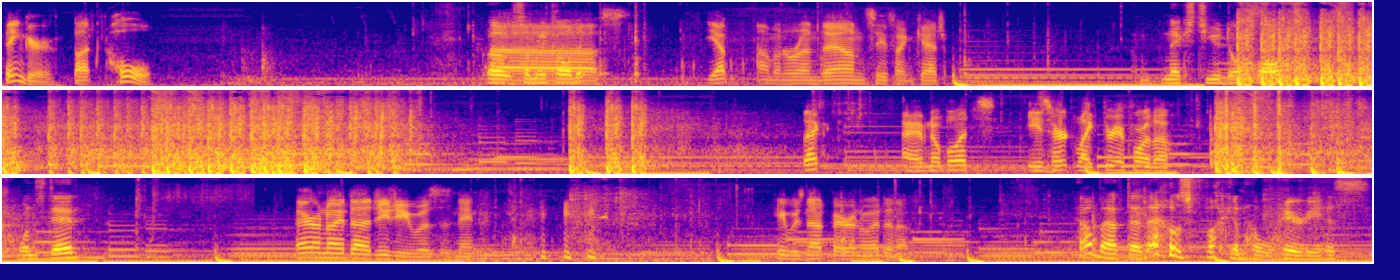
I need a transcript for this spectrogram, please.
Finger, but hole. Oh, somebody called Uh, it. Yep, I'm gonna run down and see if I can catch him. Next to you, don't fall. Back. I have no bullets. He's hurt like three or four though. One's dead. Paranoid uh, GG was his name. he was not paranoid enough. How about that? That was fucking hilarious.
